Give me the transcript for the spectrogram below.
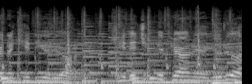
üzerine kedi yürüyor. Kedicikli piyano yürüyor.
